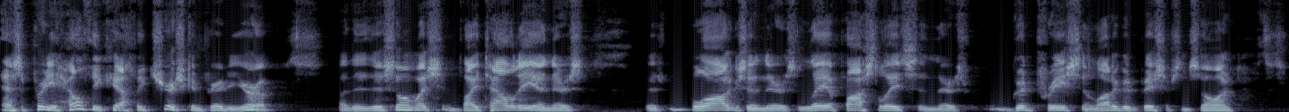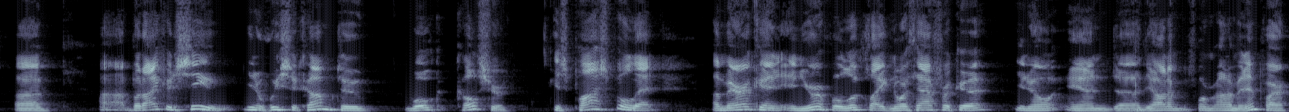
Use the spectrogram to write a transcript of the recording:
has a pretty healthy Catholic Church compared to Europe, uh, there, there's so much vitality, and there's there's blogs, and there's lay apostolates, and there's good priests, and a lot of good bishops, and so on. Uh, uh, but I could see, you know, if we succumb to woke culture, it's possible that America and, and Europe will look like North Africa, you know, and uh, the Ottoman, former Ottoman Empire.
